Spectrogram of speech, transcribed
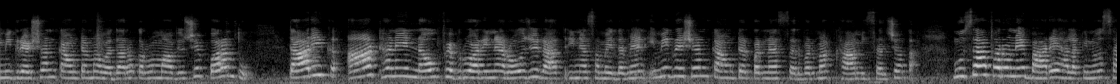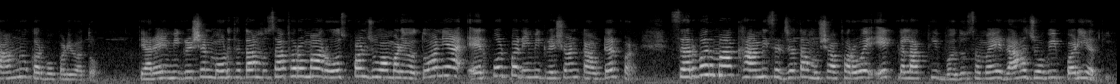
ઇમિગ્રેશન કાઉન્ટરમાં વધારો કરવામાં આવ્યો છે. પરંતુ તારીખ આઠ અને નવ ફેબ્રુઆરીના રોજ રાત્રિના સમય દરમિયાન ઇમિગ્રેશન કાઉન્ટર પરના સર્વરમાં ખામી સર્જાતા મુસાફરોને ભારે હાલાકીનો સામનો કરવો પડ્યો હતો. ત્યારે ઇમિગ્રેશન મોડું થતાં મુસાફરોમાં રોષ પણ જોવા મળ્યો હતો અને આ એરપોર્ટ પર ઇમિગ્રેશન કાઉન્ટર પર સર્વરમાં ખામી સર્જાતા મુસાફરોએ એક કલાકથી વધુ સમય રાહ જોવી પડી હતી.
